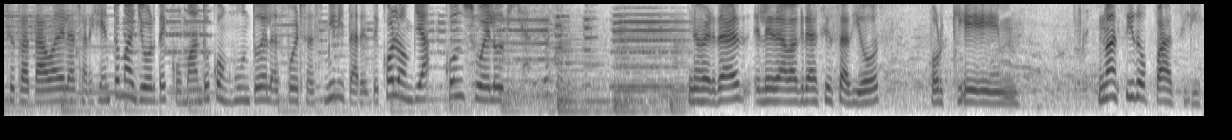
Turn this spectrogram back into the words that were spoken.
Se trataba de la sargento mayor de Comando Conjunto de las Fuerzas Militares de Colombia, Consuelo Díaz. La verdad, le daba gracias a Dios porque no ha sido fácil.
